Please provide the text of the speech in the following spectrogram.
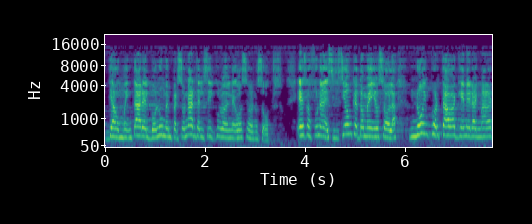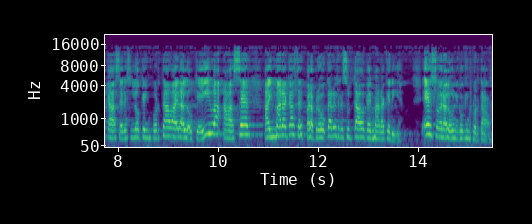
de aumentar el volumen personal del círculo del negocio de nosotros. Esa fue una decisión que tomé yo sola. No importaba quién era Aymara Cáceres, lo que importaba era lo que iba a hacer Aymara Cáceres para provocar el resultado que Aymara quería. Eso era lo único que importaba.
